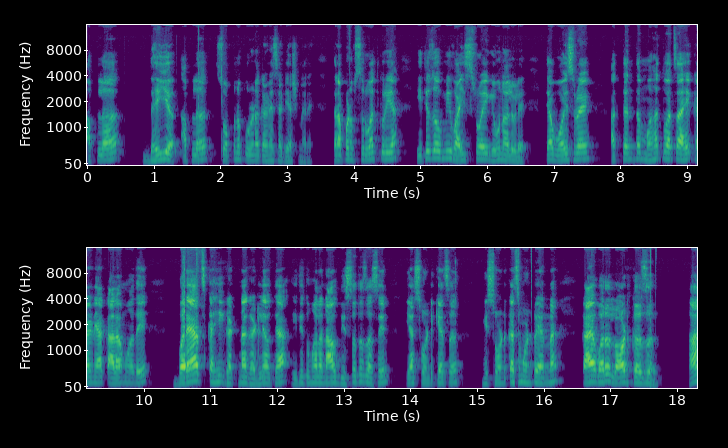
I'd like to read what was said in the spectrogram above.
आपलं ध्येय आपलं स्वप्न पूर्ण करण्यासाठी असणार आहे. तर आपण सुरुवात करूया. इथे जो मी व्हॉइस रॉय घेऊन आलेलो आहे त्या व्हॉइस रॉय अत्यंत महत्त्वाचा आहे. कारण या काळामध्ये बऱ्याच काही घटना घडल्या होत्या. इथे तुम्हाला नाव दिसतच असेल या सोंडक्याचं. मी सोंडकाच म्हणतो यांना. काय बरं? Lord Curzon. हा?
